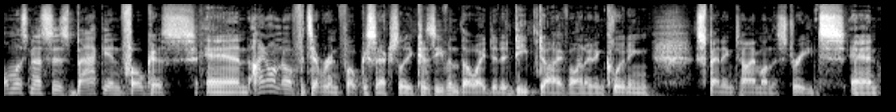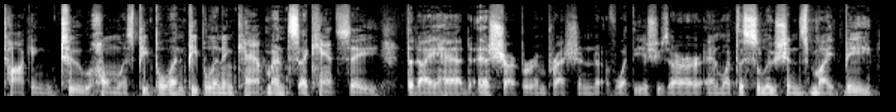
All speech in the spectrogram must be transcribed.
Homelessness is back in focus, and I don't know if it's ever in focus actually, because even though I did a deep dive on it, including spending time on the streets and talking to homeless people and people in encampments, I can't say that I had a sharper impression of what the issues are and what the solutions might be.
